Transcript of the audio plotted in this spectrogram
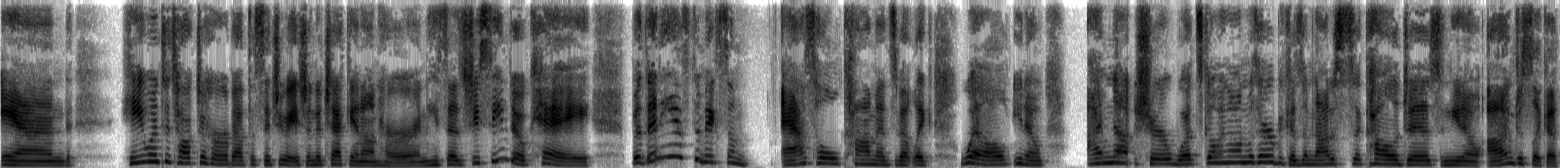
And he went to talk to her about the situation to check in on her. And he says she seemed okay. But then he has to make some asshole comments about, like, well, you know, I'm not sure what's going on with her because I'm not a psychologist and you know I'm just like a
